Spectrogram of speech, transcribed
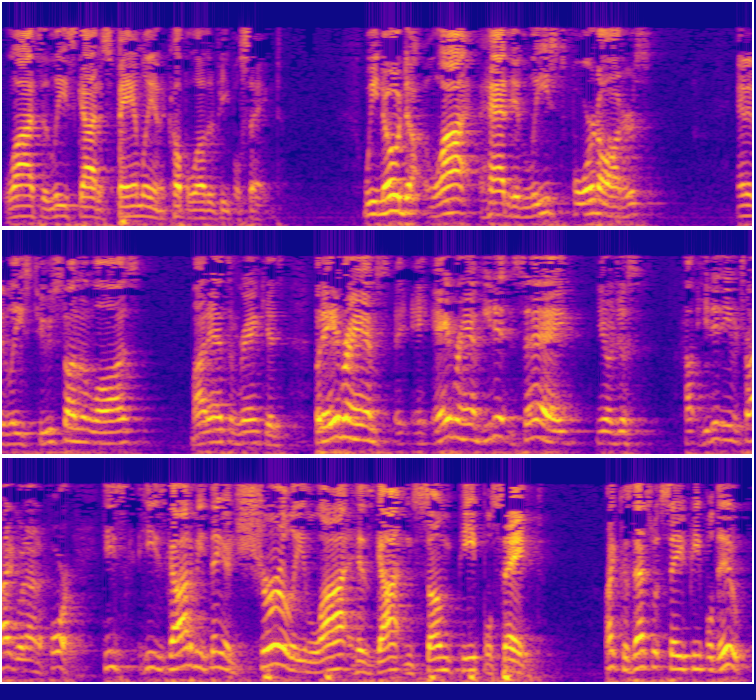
Lot's at least got his family and a couple other people saved. We know Lot had at least four daughters and at least two son-in-laws might have had some grandkids. But Abraham's, Abraham, he didn't say, you know, just, he didn't even try to go down to four. He's, he's got to be thinking, surely Lot has gotten some people saved. Right? Because that's what saved people do.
